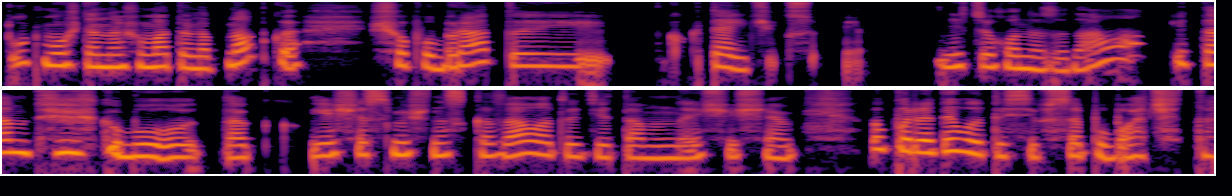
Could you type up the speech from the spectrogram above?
тут можна нажимати на кнопки, щоб обрати коктейльчик собі. Я цього не знала, і там трішки було так. Я ще смішно сказала, тоді там не ще ще. Ну, передивитись і все побачите.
